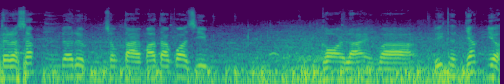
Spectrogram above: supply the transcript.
Terasak đã được trọng tài Mata Qasim gọi lại và đích thân nhắc nhở.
